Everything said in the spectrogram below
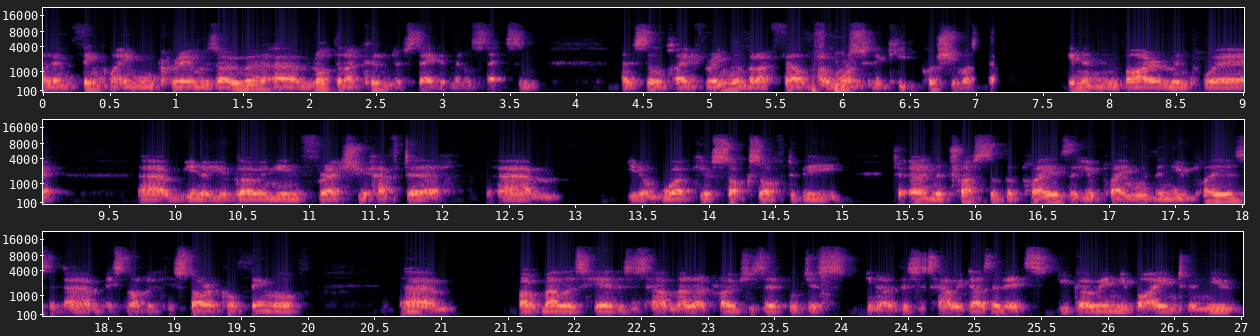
I didn't think my England career was over. Um, not that I couldn't have stayed at Middlesex and, and still played for England, but I felt I wanted to keep pushing myself in an environment where um, you know you're going in fresh. You have to um, you know work your socks off to be to earn the trust of the players that you're playing with, the new players. Um, it's not a historical thing of um, oh Malan's here. This is how Mellor approaches it. We'll just you know this is how he does it. It's you go in, you buy into a new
